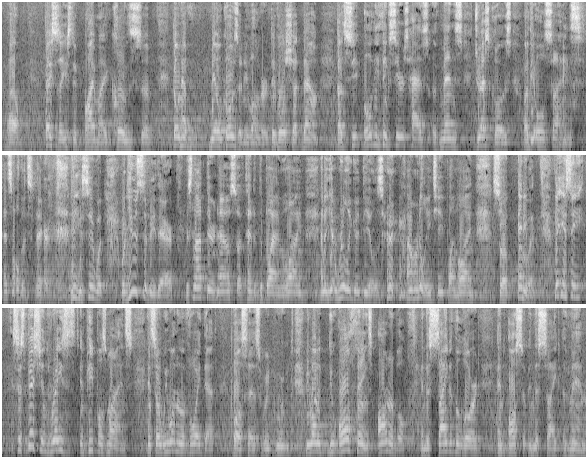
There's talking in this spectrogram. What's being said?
well, places I used to buy my clothes uh, don't have male clothes any longer. They've all shut down. About the only thing Sears has of men's dress clothes are the old signs. That's all that's there. You can see what, what used to be there is not there now, so I've tended to buy online, and I get really good deals. I'm really cheap online. So, anyway, but you see, suspicions raised in people's minds. And so we want to avoid that, Paul says. We, we, we, want to do all things honorable in the sight of the Lord and also in the sight of man.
